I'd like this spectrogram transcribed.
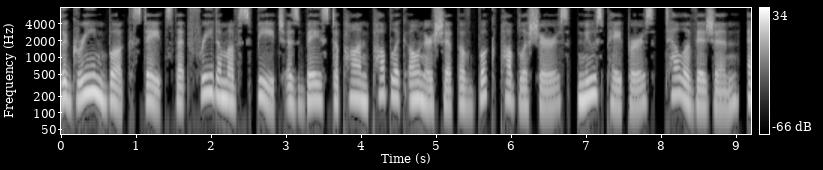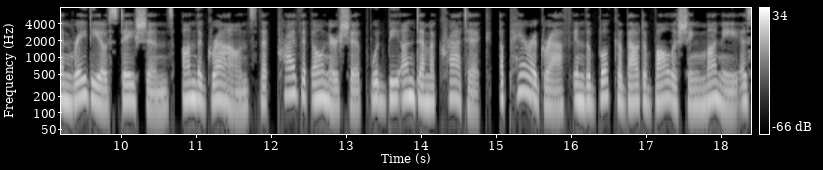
The Green Book states that freedom of speech is based upon public ownership of book publishers, newspapers, television, and radio stations, on the grounds that private ownership would be undemocratic. A paragraph in the book about abolishing money is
